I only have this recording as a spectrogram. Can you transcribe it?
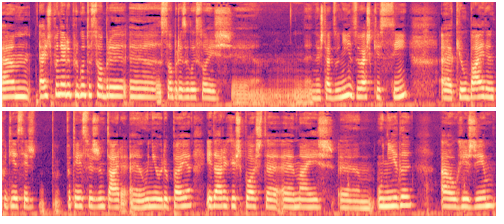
Um, a responder a pergunta sobre, uh, sobre as eleições uh, nos Estados Unidos, eu acho que sim, uh, que o Biden podia, ser, podia se juntar à União Europeia e dar resposta mais um, unida ao regime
